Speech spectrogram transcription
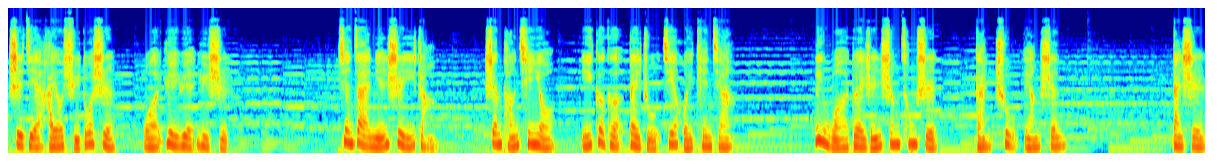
世界还有许多事，我跃跃欲试。现在年事已长，身旁亲友一个个被主接回天家，令我对人生聪事感触良深。但是，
